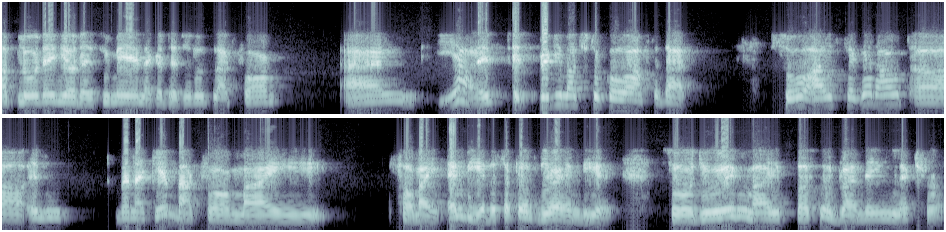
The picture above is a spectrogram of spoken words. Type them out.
uploading your resume like a digital platform, and yeah, it it pretty much took over after that. So I figured out uh, in when I came back for my for my MBA, the second year MBA. So during my personal branding lecture,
